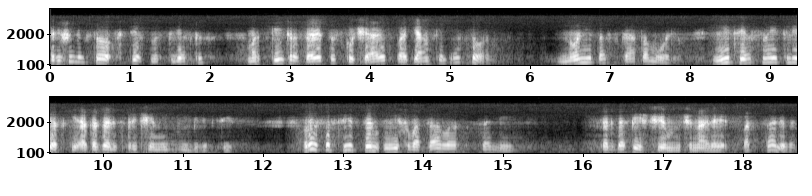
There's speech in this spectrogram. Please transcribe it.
Решили, что в тесных клетках морские красавицы скучают по океанским просторам. Но не тоска по морю, не тесные клетки оказались причиной гибели птиц. Просто птицам не хватало солей. Когда пищу начинали подсталивать,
